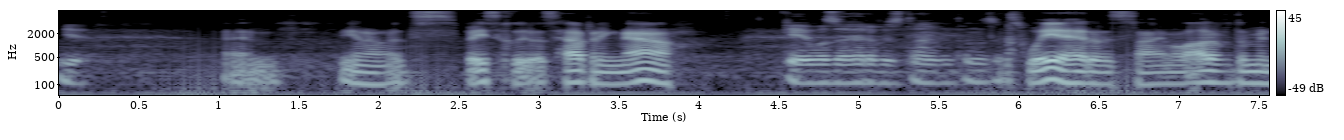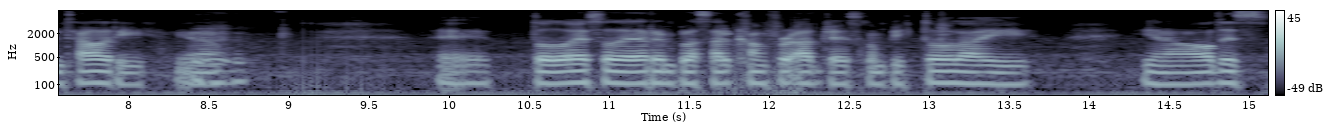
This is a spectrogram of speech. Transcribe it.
Yeah. And, you know, it's basically what's happening now. It was ahead of his time, entonces. It's way ahead of his time. A lot of the mentality, you know. Mhm. Eh, todo eso de reemplazar comfort objects con pistolas y, you know, all this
